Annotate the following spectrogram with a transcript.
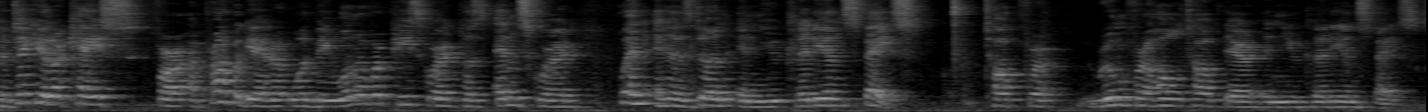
Particular case for a propagator would be 1 over p squared plus m squared when it is done in Euclidean space. Talk for room for a whole talk there in Euclidean space.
